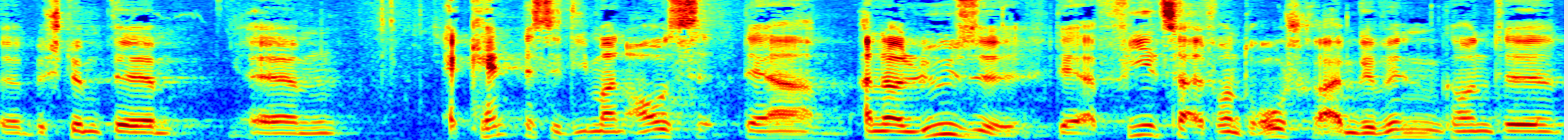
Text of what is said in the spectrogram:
äh, bestimmte ähm, Erkenntnisse, die man aus der Analyse der Vielzahl von Drohschreiben gewinnen konnte,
